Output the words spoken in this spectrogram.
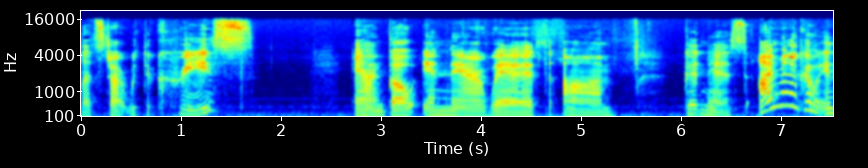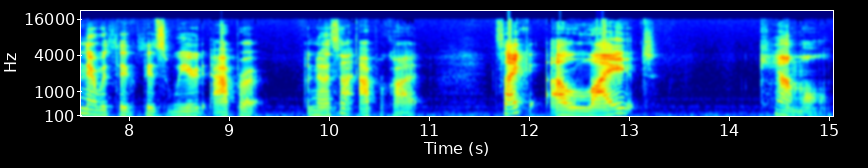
Let's start with the crease and go in there with, um, goodness. I'm going to go in there with the, this weird apricot. No, it's not apricot. It's like a light camel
